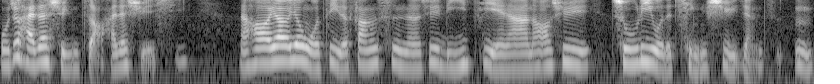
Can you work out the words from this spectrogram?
我就还在寻找，还在学习，然后要用我自己的方式呢去理解啊，然后去处理我的情绪，这样子，嗯，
